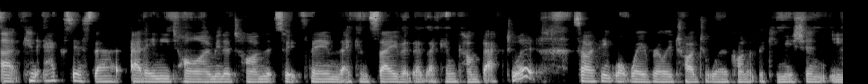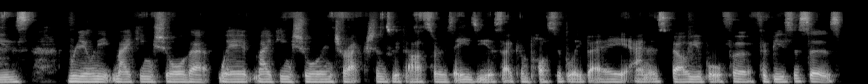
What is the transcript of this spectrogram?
uh, can access that at any time in a time that suits them. They can save it, that they can come back to it. So I think what we've really tried to work on at the Commission is really making sure that we're making sure interactions with us are as easy as they can possibly be and as valuable for, for businesses.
